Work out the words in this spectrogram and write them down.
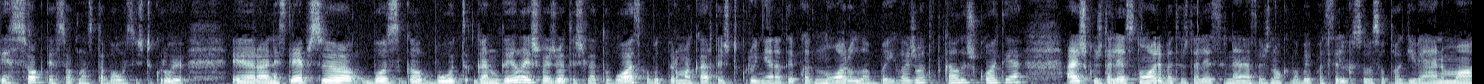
tiesiog, tiesiog nuostabaus iš tikrųjų. Ir neslėpsiu, bus galbūt gan gaila išvažiuoti iš Lietuvos, galbūt pirmą kartą iš tikrųjų nėra taip, kad noriu labai važiuoti atgal iš Škotiją. Aišku, iš dalies noriu, bet iš dalies ir ne, nes aš žinau, kad labai pasilgsiu viso to gyvenimo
